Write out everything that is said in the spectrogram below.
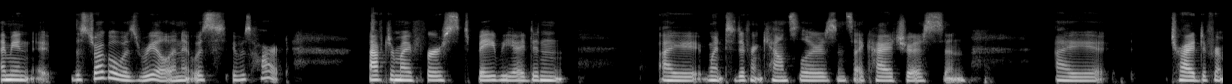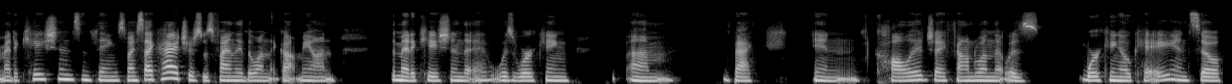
I mean, it, the struggle was real and it was, it was hard after my first baby, I didn't, I went to different counselors and psychiatrists and I tried different medications and things. My psychiatrist was finally the one that got me on the medication that was working um, back in college. I found one that was working okay. And so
